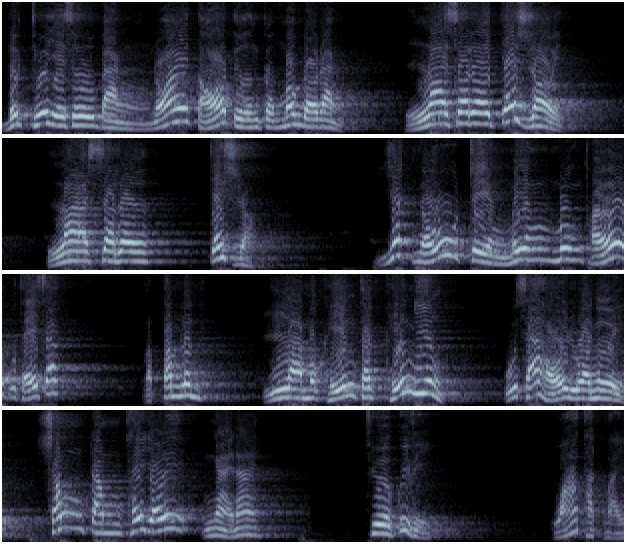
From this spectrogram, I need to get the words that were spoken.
Đức Chúa Giêsu bằng nói tỏ tường cùng môn đồ rằng Lazarus chết rồi. Lazarus chết rồi. Giấc ngủ triền miên muôn thở của thể xác và tâm linh là một hiện thực hiển nhiên của xã hội loài người sống trong thế giới ngày nay. Thưa quý vị, quả thật vậy,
